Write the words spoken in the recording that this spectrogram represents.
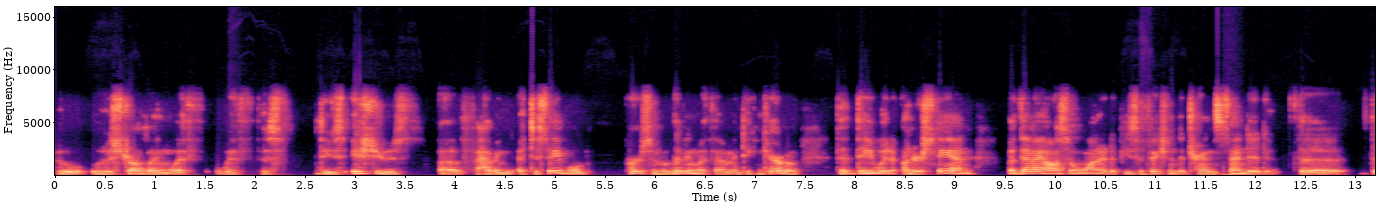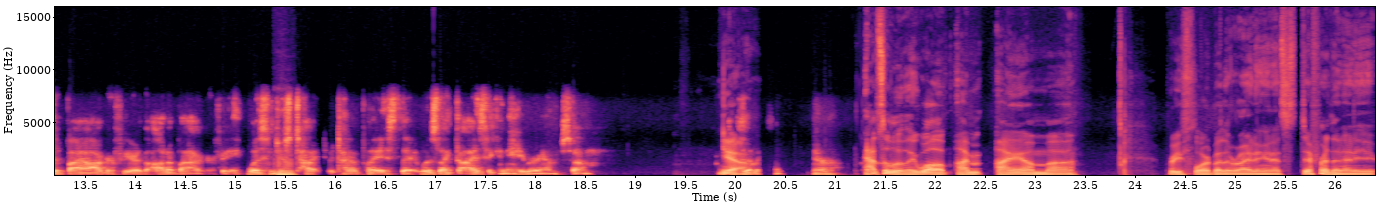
who who is struggling with with this these issues of having a disabled person living with them and taking care of them that they would understand but then i also wanted a piece of fiction that transcended the the biography or the autobiography wasn't just tied to a time and place that was like the isaac and abraham so yeah, does that make sense? yeah Absolutely. Well, I'm I am uh, pretty floored by the writing, and it's different than any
